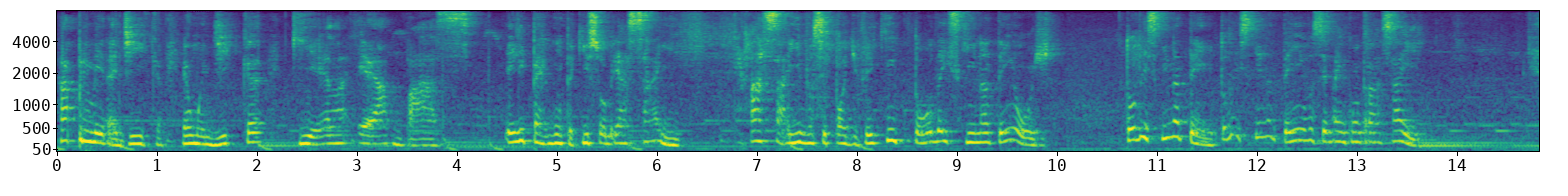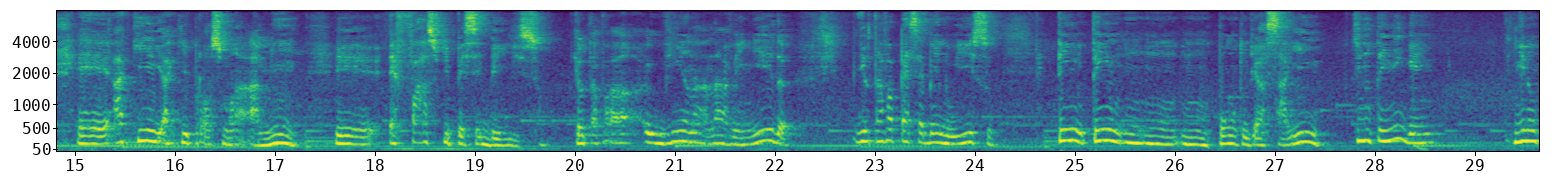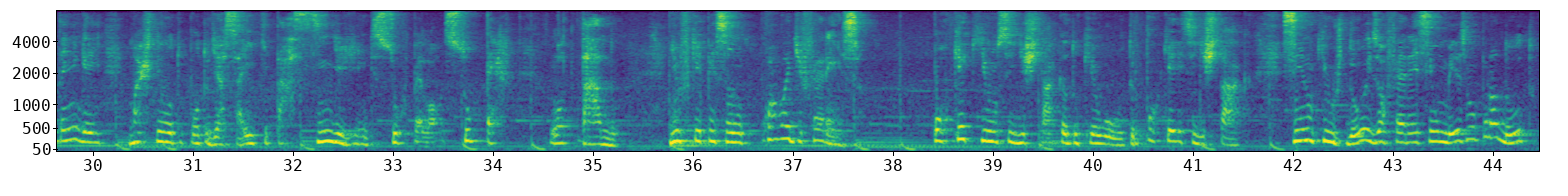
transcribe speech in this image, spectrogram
A primeira dica é uma dica que ela é a base. Ele pergunta aqui sobre açaí. Açaí você pode ver que em toda esquina tem hoje. Toda esquina tem, toda esquina tem e você vai encontrar açaí. É, aqui, aqui próximo a mim, é, é, fácil de perceber isso. Eu tava, eu vinha na, na avenida e eu estava percebendo isso tem, tem um, um, um ponto de açaí que não tem ninguém. E não tem ninguém. Mas tem outro ponto de açaí que tá assim de gente, super, super lotado. E eu fiquei pensando, qual a diferença? Por que, que um se destaca do que o outro? Por que ele se destaca? Sendo que os dois oferecem o mesmo produto.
